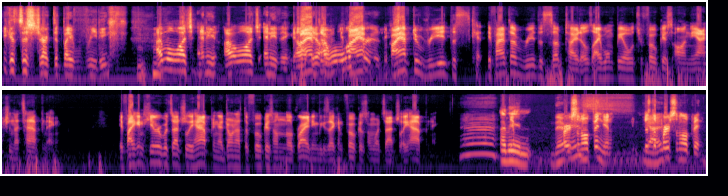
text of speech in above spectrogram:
He gets distracted by reading. I will watch any. I will watch anything. If I have to, will if I have, if I have to read the, if I have to read the subtitles, I won't be able to focus on the action that's happening. If I can hear what's actually happening, I don't have to focus on the writing because I can focus on what's actually happening. Eh, I mean, there Personal is- opinion. Just Yeah, a personal opinion.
